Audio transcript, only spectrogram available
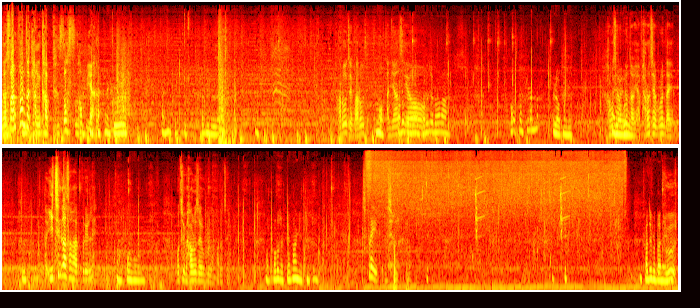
나 쌍판자 그냥 다 썼어 미안 아이고. 아니, 그, 그, 가지길래. 바로제 바로제 어, 안녕하세요 바로 제로 하라. 어, 손 풀렸나? 일로 와봐, 일로. 바로제 아니, 아니. 부른다 야 바로제 부른다 야 2층 가서 뿌릴래? 어, 어, 어차피 바로제 불러 바로제 어, 바로 저 계산기 진짜. 스프레이 뿌리죠 가지고 다니고. 굿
